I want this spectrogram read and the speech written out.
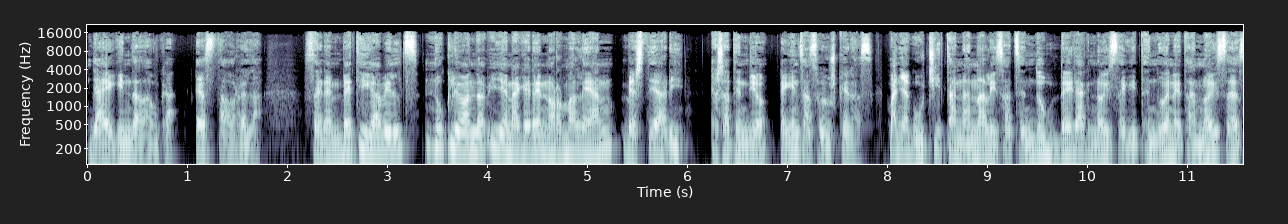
ja eginda dauka, ez da horrela. Zeren beti gabiltz, nukleoan dabilenak ere normalean besteari, esaten dio, egintzazu euskeraz. Baina gutxitan analizatzen du berak noiz egiten duen eta noiz ez,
